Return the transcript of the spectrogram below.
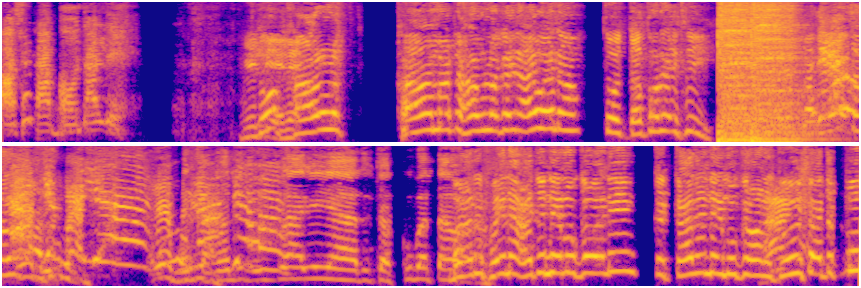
પાછું ના ભાવ ચાલ. જો. ખાવાનું ખાવા માટે હારું લગાઈને આવ્યો ને તો જતો રહેશી એ ભૂરિયા મને ભૂખ લાગી યાર તું ચક્કુ બતાવો. મારી ફઈને આજે નહીં મોકલવાની કે કાલે નહીં મોકલવાની જોયું છે ટપ્પુ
